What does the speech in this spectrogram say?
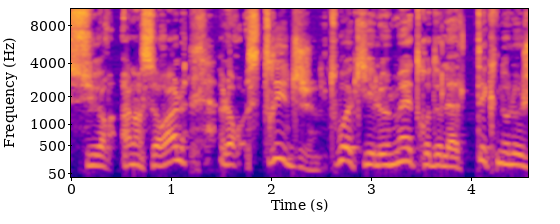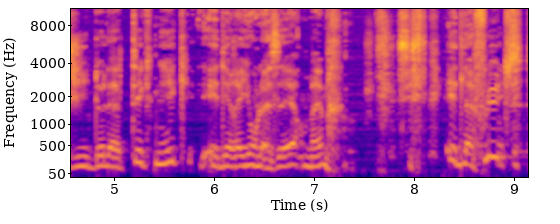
sur Alain Soral. Alors, Stridge, toi qui es le maître de la technologie, de la technique et des rayons laser même, et de la flûte,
